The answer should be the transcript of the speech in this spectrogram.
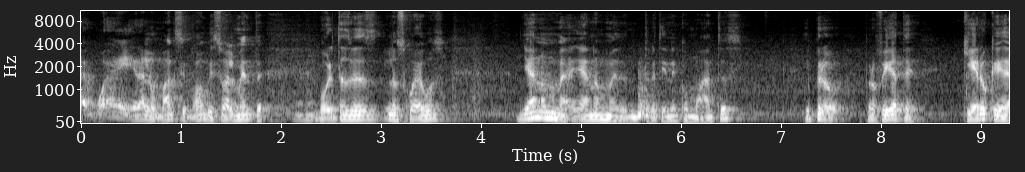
ay, güey, era lo máximo, Visualmente. Ahorita ves los juegos, ya no, me, ya no me entretienen como antes. Y, pero, pero fíjate, quiero que,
